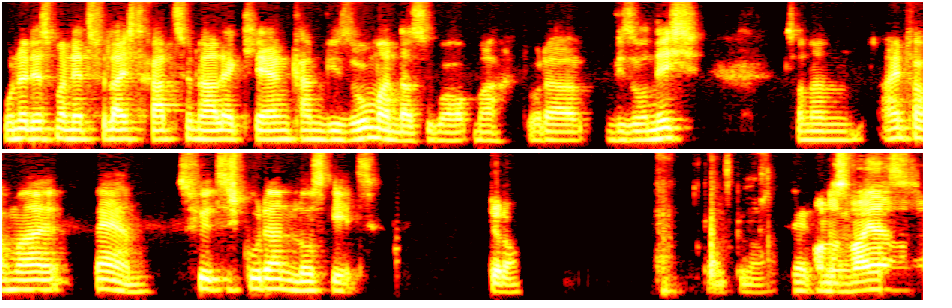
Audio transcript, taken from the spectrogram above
ohne dass man jetzt vielleicht rational erklären kann, wieso man das überhaupt macht oder wieso nicht, sondern einfach mal, bam, es fühlt sich gut an, los geht's. Genau. Ganz genau. Cool. Und es war ja so,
